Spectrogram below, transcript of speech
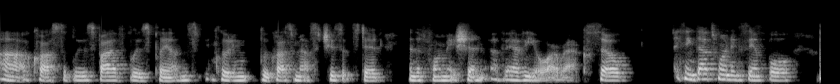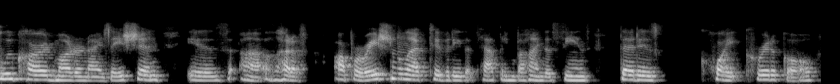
uh, across the blues, five blues plans, including Blue Cross Massachusetts did in the formation of Evio RX. So I think that's one example. Blue card modernization is uh, a lot of operational activity that's happening behind the scenes that is quite critical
